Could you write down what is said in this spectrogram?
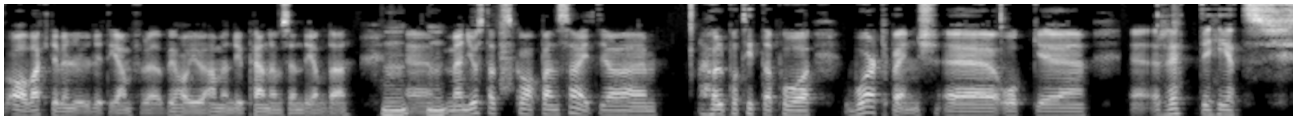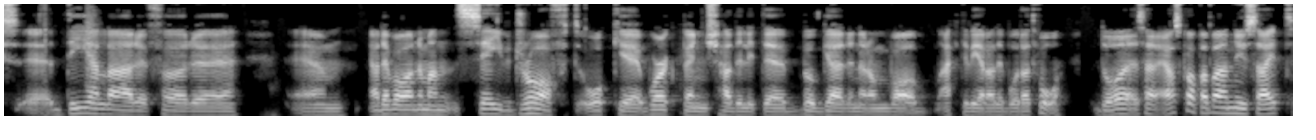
avvaktar vi nu lite grann för vi har ju, använder ju panels en del där. Mm. Eh, Mm. Men just att skapa en sajt, jag höll på att titta på Workbench eh, och eh, rättighetsdelar för eh, Ja, det var när man save draft och eh, Workbench hade lite buggar när de var aktiverade båda två. Då så här, jag skapade bara en ny sajt.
